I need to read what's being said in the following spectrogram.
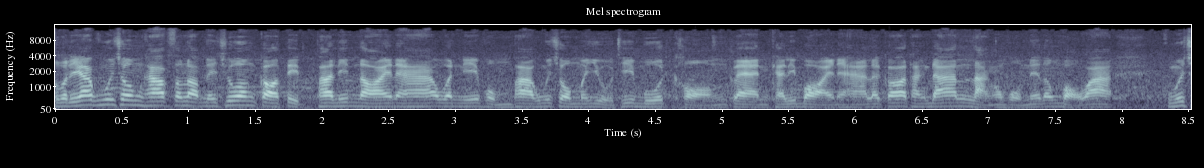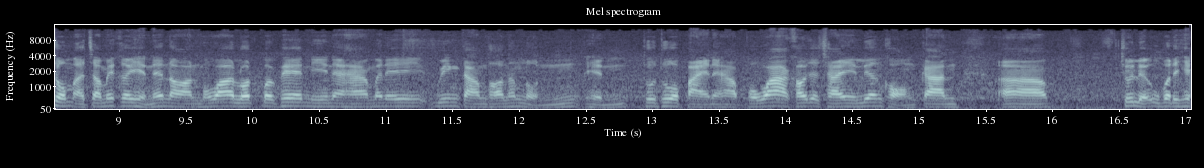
สวัสดีครับคุณผู้ชมครับสำหรับในช่วงก่อติดพาณิชย์น้อยนะฮะวันนี้ผมพาคุณผู้ชมมาอยู่ที่บูธของแกรนแคลิบอยนะฮะแล้วก็ทางด้านหลังของผมเนี่ยต้องบอกว่า คุณผู้ชมอาจจะไม่เคยเห็นแน่นอน เพราะว่ารถประเภทนี้นะฮะไม่ได้วิ่งตามท้องถนนเห็นทั่ว ๆ ไปนะครับ เพราะว่าเขาจะใช้ในเรื่องของการช่วยเหลืออุบัติเห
